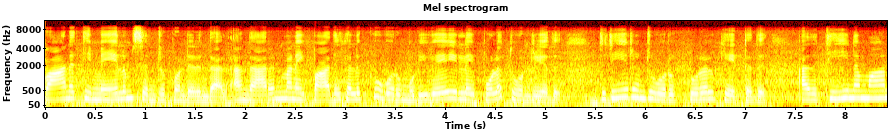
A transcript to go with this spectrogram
வானத்தி மேலும் சென்று கொண்டிருந்தாள். அந்த அரண்மனை பாதைகளுக்கு ஒரு முடிவே இல்லை போல தோன்றியது. திடீரென்று ஒரு குரல் கேட்டது. அது தீனமான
